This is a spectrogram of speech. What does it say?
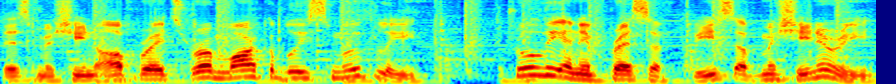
this machine operates remarkably smoothly. Truly an impressive piece of machinery.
